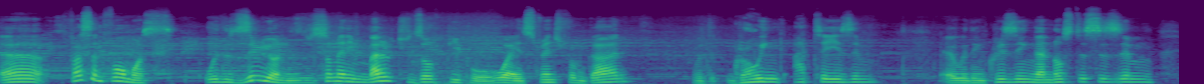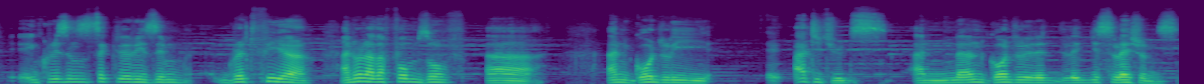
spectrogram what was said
Uh, first and foremost, with zillions, so many multitudes of people who are estranged from God, with growing atheism, uh, with increasing agnosticism, increasing secularism, great fear, and all other forms of uh, ungodly uh, attitudes and ungodly legislations.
